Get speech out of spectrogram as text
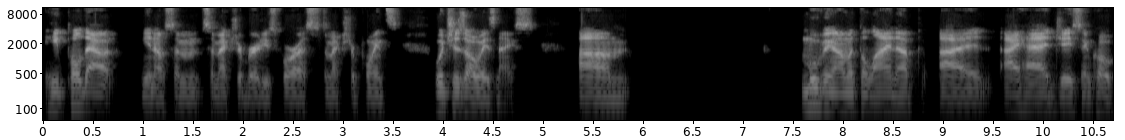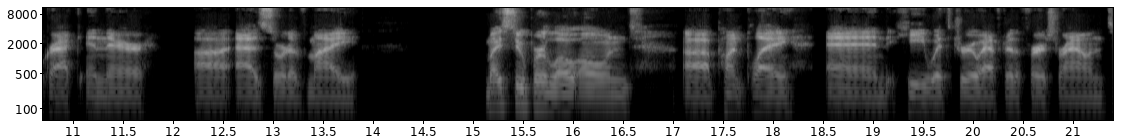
he pulled out you know some some extra birdies for us, some extra points, which is always nice. Um, moving on with the lineup, uh, I had Jason Kokrak in there uh, as sort of my my super low owned uh, punt play, and he withdrew after the first round.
